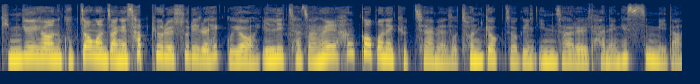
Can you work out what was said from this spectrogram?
김규현 국정원장의 사표를 수리를 했고요. 1, 2차장을 한꺼번에 교체하면서 전격적인 인사를 단행했습니다.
